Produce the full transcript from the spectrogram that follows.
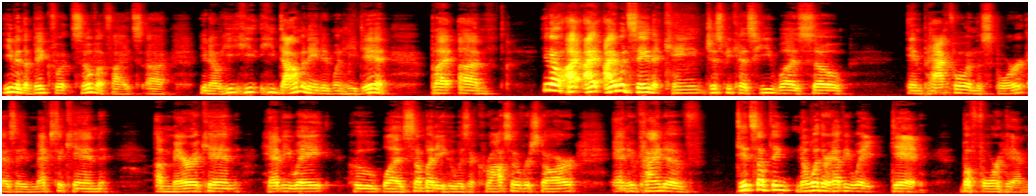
Even the Bigfoot Silva fights, uh, you know, he he he dominated when he did. But um, you know, I, I I would say that Cain, just because he was so impactful in the sport as a Mexican American heavyweight who was somebody who was a crossover star and who kind of did something no other heavyweight did before him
